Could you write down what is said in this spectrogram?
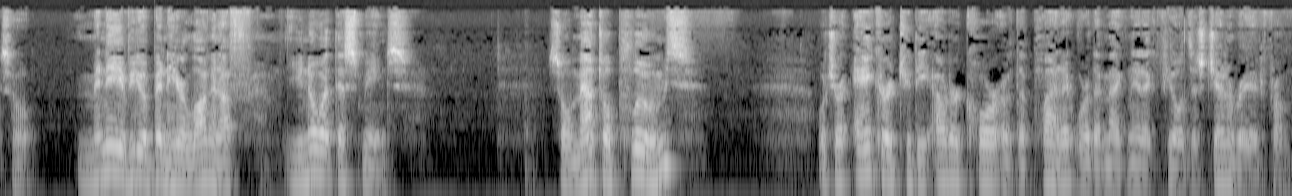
So many of you have been here long enough. You know what this means. So mantle plumes, which are anchored to the outer core of the planet where the magnetic field is generated from,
